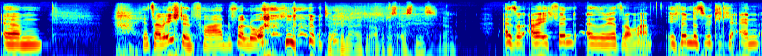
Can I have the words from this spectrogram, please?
Ähm, jetzt habe ich den Faden verloren. Tut mir leid, aber das Essen ist, ja. Also, aber ich finde, also jetzt nochmal, ich finde es wirklich ein,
